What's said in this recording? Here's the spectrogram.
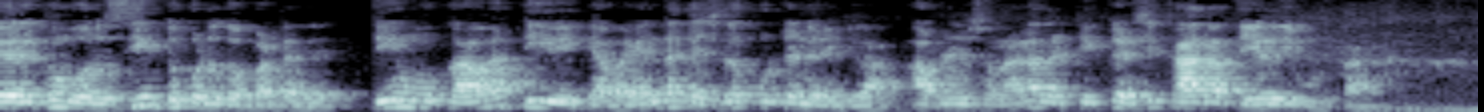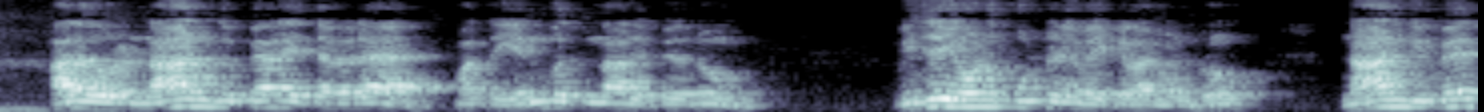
பேருக்கும் ஒரு சீட்டு கொடுக்கப்பட்டது. திமுகவா டிவிக்காவா எந்த கட்சியில கூட்டணி வைக்கலாம் அப்படின்னு சொன்னாங்க. அந்த டிக் அடிச்சு காரணத்தை எழுதி கொடுத்தாங்க. அதில் ஒரு நான்கு பேரை தவிர மற்ற எண்பத்தி நாலு பேரும் விஜயோடு கூட்டணி வைக்கலாம் என்றும் நான்கு பேர்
